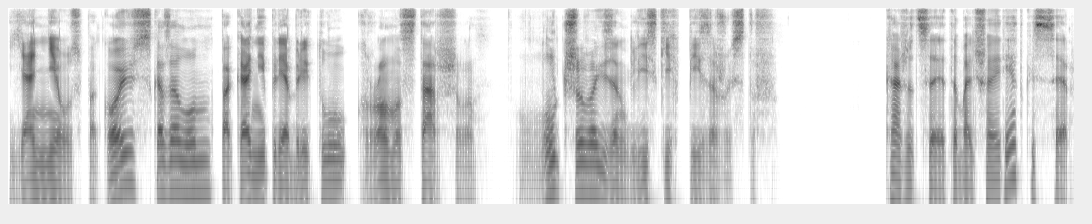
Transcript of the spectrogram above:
«Я не успокоюсь», — сказал он, — «пока не приобрету Крома-старшего, лучшего из английских пейзажистов». «Кажется, это большая редкость, сэр».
